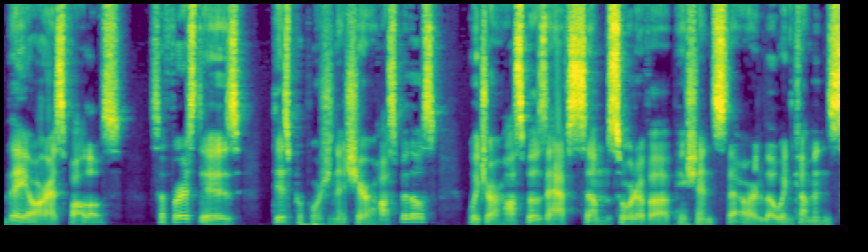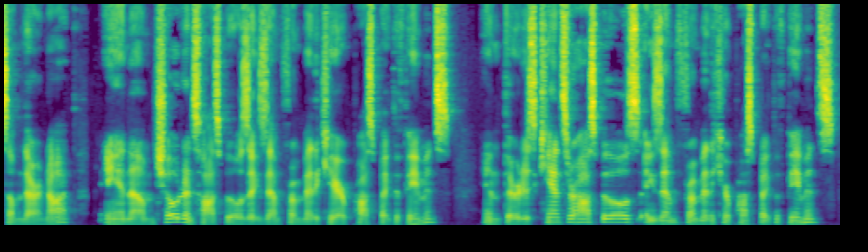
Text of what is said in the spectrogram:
They are as follows. So first is disproportionate share hospitals, which are hospitals that have some sort of uh, patients that are low income and some that are not. And um, children's hospitals exempt from Medicare prospective payments. And third is cancer hospitals exempt from Medicare prospective payments.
